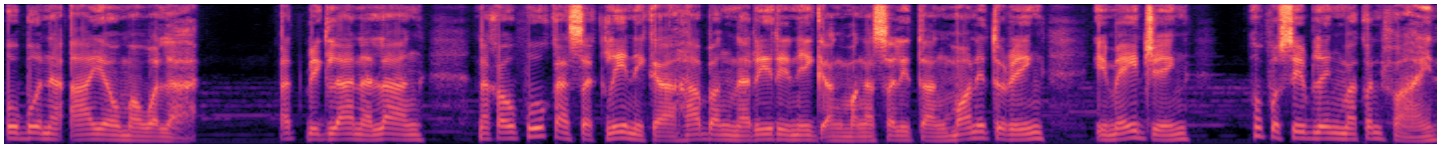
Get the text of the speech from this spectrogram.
ubo na ayaw mawala. At bigla na lang, nakaupo ka sa klinika habang naririnig ang mga salitang monitoring, imaging, o posibleng makonfine.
